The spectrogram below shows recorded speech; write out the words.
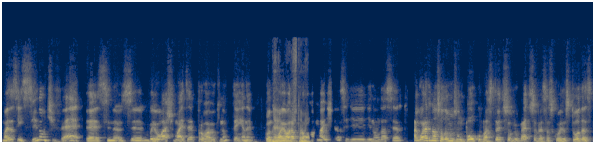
Mas assim, se não tiver, é, se, se, eu acho mais é provável que não tenha, né? Quanto é, maior a prova, também. mais chance de, de não dar certo. Agora que nós falamos um pouco, bastante sobre o Beto, sobre essas coisas todas,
